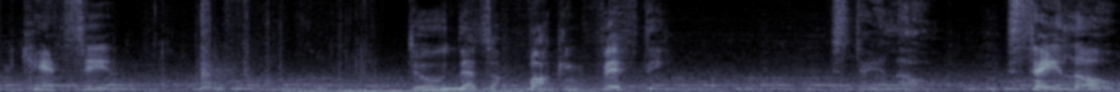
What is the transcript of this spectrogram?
I can't see him. Dude, that's a fucking 50. Stay low. Stay low.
